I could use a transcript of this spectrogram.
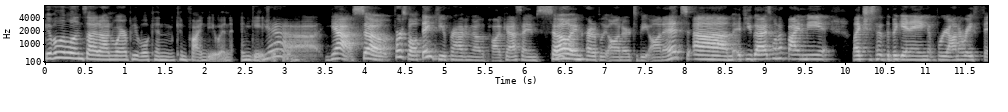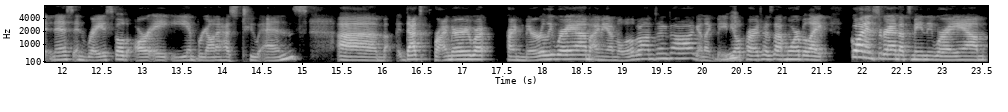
give a little insight on where people can can find you and engage with you Yeah. Yeah. So, first of all, thank you for having me on the podcast. I am so incredibly honored to be on it. Um, if you guys want to find me, like she said at the beginning, Brianna Rae Fitness, and Rae is spelled R A E, and Brianna has two N's. Um, that's primary primarily where I am. I mean, I'm a little bit on TikTok, and like maybe I'll prioritize that more, but like go on Instagram. That's mainly where I am.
